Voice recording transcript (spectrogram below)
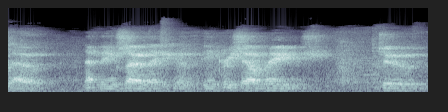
So, that being so, they could increase our range to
